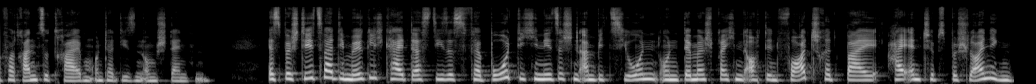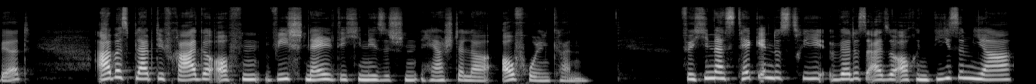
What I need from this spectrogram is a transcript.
voranzutreiben unter diesen Umständen. Es besteht zwar die Möglichkeit, dass dieses Verbot die chinesischen Ambitionen und dementsprechend auch den Fortschritt bei High-End-Chips beschleunigen wird, aber es bleibt die Frage offen, wie schnell die chinesischen Hersteller aufholen können. Für Chinas Tech-Industrie wird es also auch in diesem Jahr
